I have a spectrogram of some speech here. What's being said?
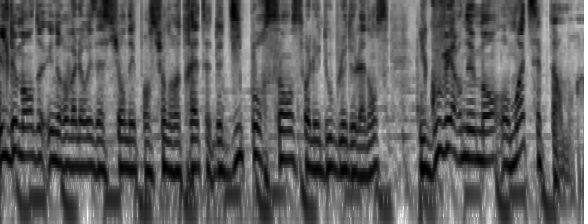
Ils demandent une revalorisation des pensions de retraite de 10%, soit le double de l'annonce du gouvernement au mois de septembre.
